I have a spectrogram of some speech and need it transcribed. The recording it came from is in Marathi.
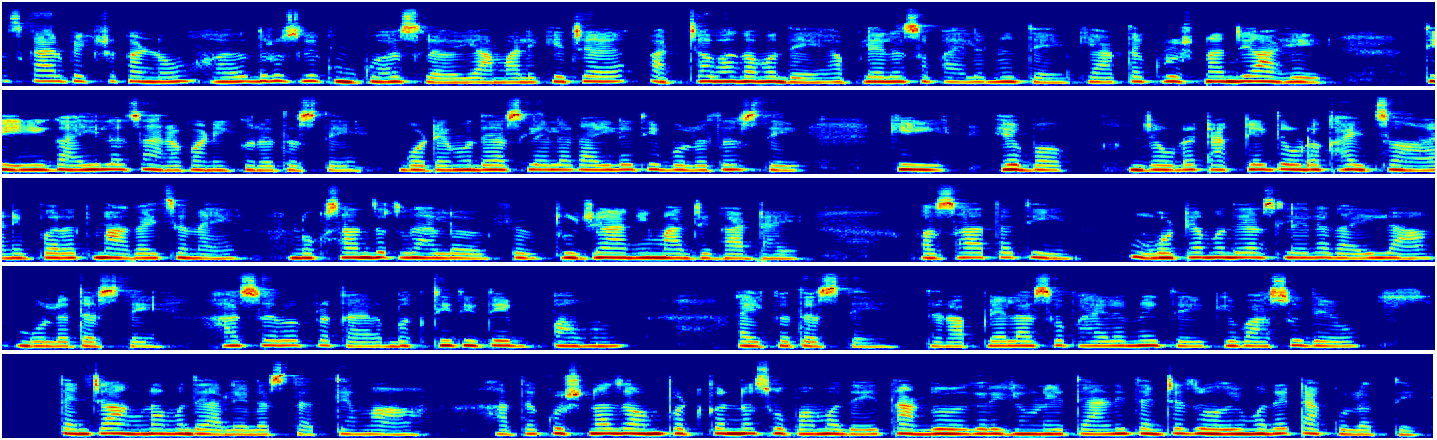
नमस्कार प्रेक्षकांनो हळद रुजली कुंकू हसलं या मालिकेच्या आजच्या भागामध्ये आपल्याला असं पाहायला मिळते की आता कृष्णा जी आहे ती गाईला चारा पाणी करत असते. गोट्यामध्ये असलेल्या गाईला ती बोलत असते की हे बघ जेवढं टाकले तेवढं खायचं आणि परत मागायचं नाही. नुकसान जर झालं तर तुझे आणि माझी गाठ आहे. असं आता ती गोठ्यामध्ये असलेल्या गाईला बोलत असते. हा सर्व प्रकार भक्ती तिथे पाहून ऐकत असते. तर आपल्याला असं पाहायला मिळते की वासुदेव त्यांच्या अंगणामध्ये आलेले असतात. तेव्हा आता कृष्णा जाऊन पटकन सोपामध्ये तांदूळ वगैरे घेऊन येते आणि त्यांच्या झोळीमध्ये टाकू लागते.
